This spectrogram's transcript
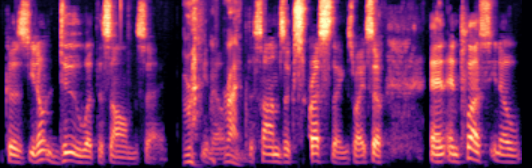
Because you don't do what the Psalms say. Right. You know, right. the Psalms express things, right? So and and plus, you know,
